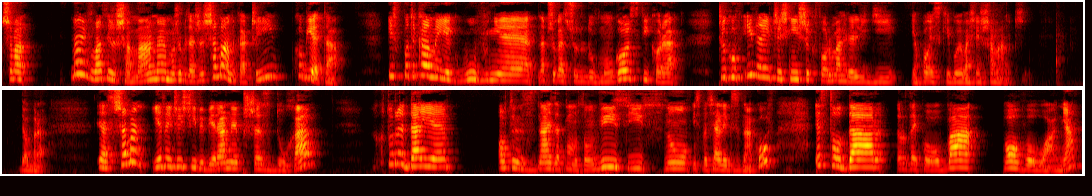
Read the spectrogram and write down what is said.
szama, mamy informację, że szamana może być także szamanka, czyli kobieta. I spotykamy je głównie na przykład wśród ludów mongolskich, Koreańczyków i w najwcześniejszych formach religii japońskiej były właśnie szamanki. Dobra. Teraz szaman jest najczęściej wybierany przez ducha, który daje o tym znać za pomocą wizji, snów i specjalnych znaków. Jest to dar, rodzaj połowa, powołania,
